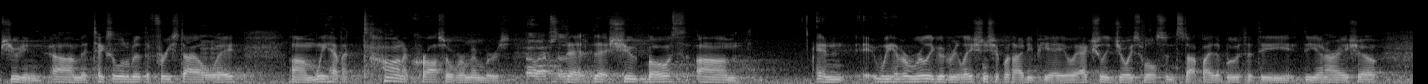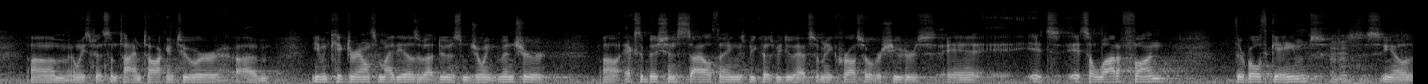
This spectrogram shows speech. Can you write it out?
shooting. Um, it takes a little bit of the freestyle away. Um, we have a ton of crossover members Oh, that, that shoot both. Um, and we have a really good relationship with IDPA. Actually, Joyce Wilson stopped by the booth at the, the NRA show, um, and we spent some time talking to her. Um, even kicked around some ideas about doing some joint venture uh, exhibition style things because we do have so many crossover shooters. It's it's a lot of fun. They're both games. S- You know,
